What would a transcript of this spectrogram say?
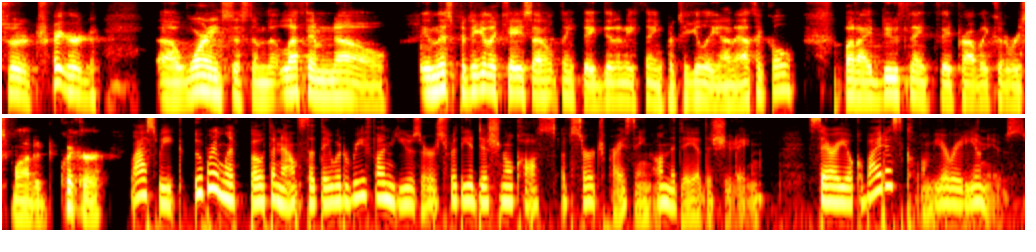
sort of triggered a warning system that let them know. In this particular case, I don't think they did anything particularly unethical, but I do think they probably could have responded quicker. Last week, Uber and Lyft both announced that they would refund users for the additional costs of surge pricing on the day of the shooting. Sarah Jokubaitis, Columbia Radio News.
